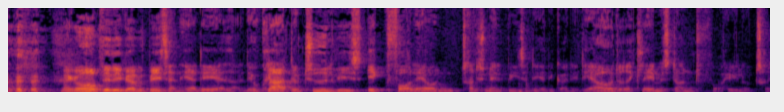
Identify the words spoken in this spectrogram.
Man kan håbe, det de gør med betaen her. Det er, altså, det er jo klart, det er jo tydeligvis ikke for at lave en traditionel beta, det her de gør det. Det er jo et reklamestunt for Halo 3.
